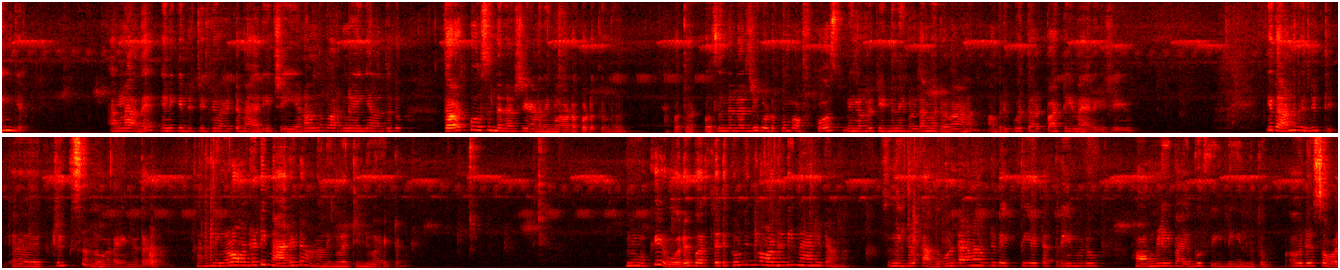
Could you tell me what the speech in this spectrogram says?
എങ്കിൽ. അല്ലാതെ എനിക്ക് എന്റെ ടിന്നുമായിട്ട് മാരേജ് ചെയ്യണം എന്ന് പറഞ്ഞു കഴിഞ്ഞാൽ അതൊരു തേർഡ് പേഴ്സന്റെ എനർജിയാണ് നിങ്ങൾ അവിടെ കൊടുക്കുന്നത്. അപ്പോൾ തേർഡ് പേഴ്സന്റെ എനർജി കൊടുക്കുമ്പോൾ ഓഫ് കോഴ്സ് നിങ്ങളുടെ ടീം നിങ്ങളുടെ മിററാണ് അവർ പോയി തേർഡ് പാർട്ടിയെ മാരേജ് ചെയ്യും. ഇതാണ് ഇതിന്റെ ട്രിക്സ് എന്ന് പറയുന്നത്. കാരണം നിങ്ങൾ ഓൾറെഡി മാരീഡ് ആണ് നിങ്ങളുടെ ടിന്നുമായിട്ട് ഓക്കെ ഓരോ ബർത്ത് എടുക്കുമ്പോൾ നിങ്ങൾ ഓൾറെഡി മാരീഡ് ആണ്. സോ നിങ്ങൾക്ക് അതുകൊണ്ടാണ് ആ ഒരു വ്യക്തിയായിട്ട് അത്രയും ഒരു ഹോംലി വൈബ് ഫീൽ ചെയ്യുന്നതും ഒരു സോൾ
